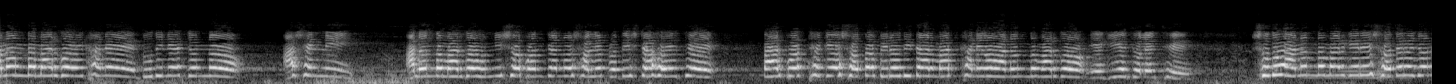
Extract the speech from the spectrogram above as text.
আনন্দ মার্গ এখানে দুদিনের জন্য আসেননি। আনন্দ মার্গ উনিশশো সালে প্রতিষ্ঠা হয়েছে। তারপর থেকে শত বিরোধিতার মাঝখানেও আনন্দমার্গ এগিয়ে চলেছে। শুধু আনন্দমার্গের এই সতেরো জন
